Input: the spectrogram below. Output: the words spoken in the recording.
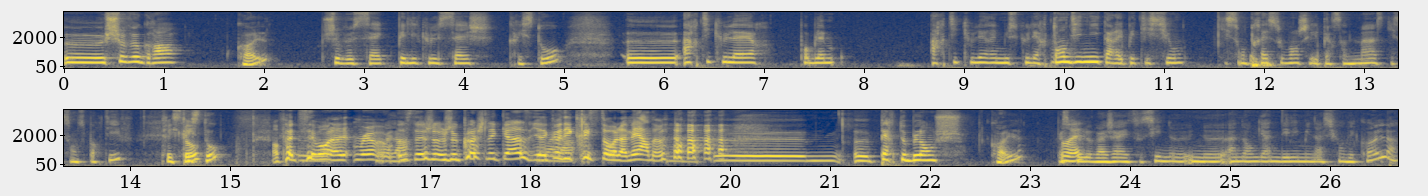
Euh, cheveux gras, colle. Cheveux secs, pellicule sèche, cristaux. Euh, articulaire, problème articulaire et musculaire, tendinite à répétition, qui sont très souvent chez les personnes minces qui sont sportifs. Cristaux. Cristaux. En fait, c'est Euh, bon, là, voilà. c'est- je, je coche les cases, il y a Voilà. que des cristaux, la merde. Euh, euh, perte blanche, colle. Parce Ouais. que le vagin est aussi une- une- un organe d'élimination des colles.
